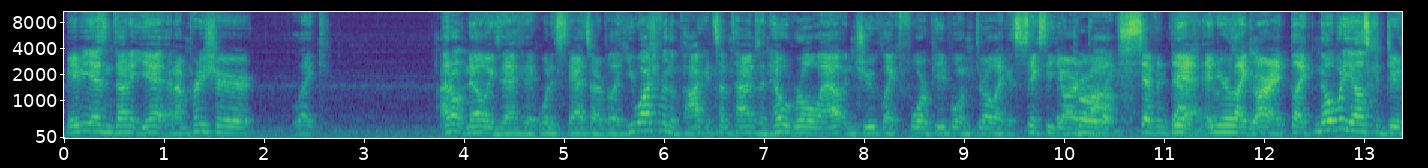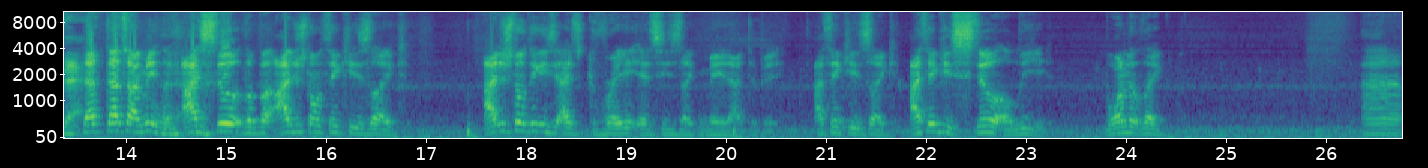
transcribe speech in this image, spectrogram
maybe he hasn't done it yet, and I'm pretty sure like. I don't know exactly like what his stats are, but like you watch him from the pocket sometimes, and he'll roll out and juke like four people and throw like a sixty yard bomb. like seven thousand. yeah, and you're like, all right, like nobody else could do that. That that's what I mean. Like I still, but I just don't think he's like, I just don't think he's as great as he's like made out to be. I think he's like, I think he's still elite. One of like, uh,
